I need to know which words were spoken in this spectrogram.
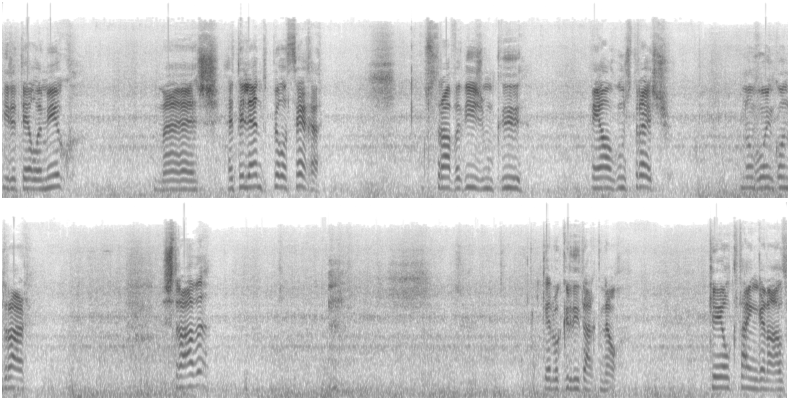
ir até Lamego, mas atalhando pela serra. O Strava diz-me que em alguns trechos não vou encontrar estrada. Quero acreditar que não, que é ele que está enganado.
